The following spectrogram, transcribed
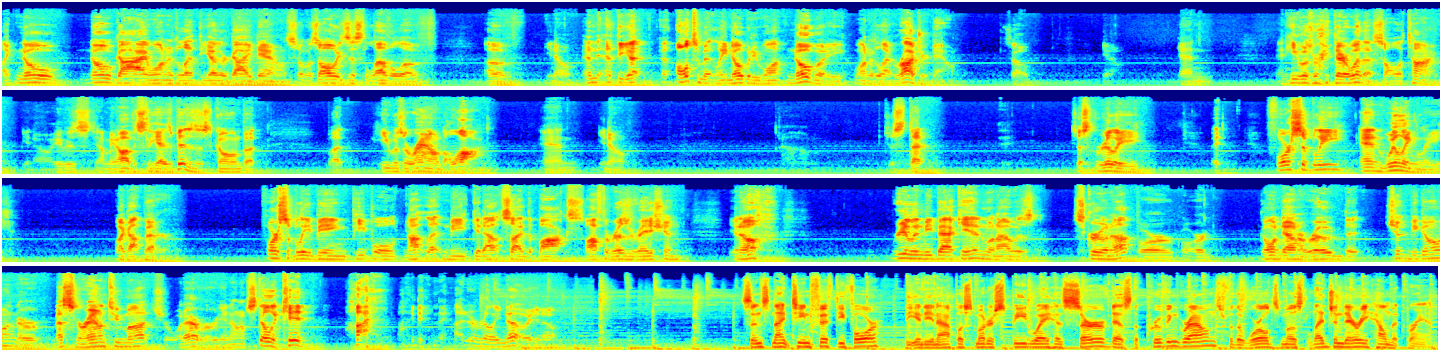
Like no no guy wanted to let the other guy down. So it was always this level of of you know, and at the ultimately nobody want nobody wanted to let Roger down. So, you know, and and he was right there with us all the time. You know, he was. I mean, obviously he has business going, but but he was around a lot, and you know, um, just that, just really, it, forcibly and willingly, I got better. Forcibly being people not letting me get outside the box, off the reservation, you know, reeling me back in when I was screwing up or or going down a road that shouldn't be going or messing around too much or whatever. You know, I'm still a kid. I didn't, I didn't really know, you know. Since 1954, the Indianapolis Motor Speedway has served as the proving grounds for the world's most legendary helmet brand.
